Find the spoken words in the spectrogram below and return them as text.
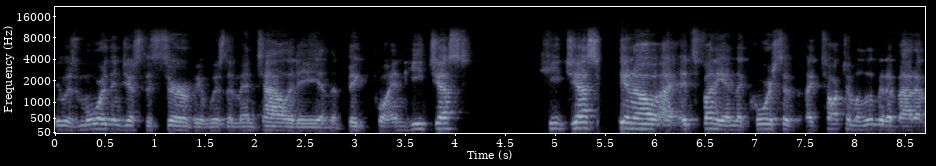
it, was more than just the serve. It was the mentality and the big point. And he just, he just, you know, I, it's funny. In the course of, I talked to him a little bit about him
